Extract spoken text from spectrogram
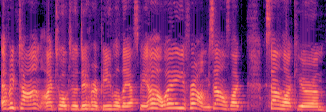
every time I talk to different people, they ask me, "Oh, where are you from?" It sounds like, sounds like you're um,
